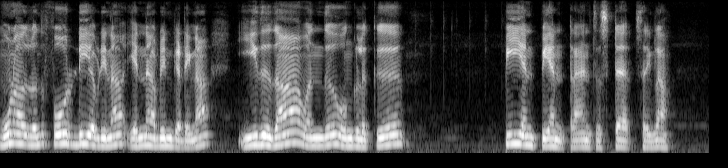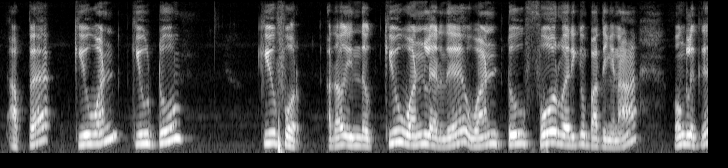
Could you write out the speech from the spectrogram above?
மூணாவதுல வந்து ஃபோர் டி அப்படின்னா என்ன அப்படின்னு கேட்டிங்கன்னா இதுதான் வந்து உங்களுக்கு பிஎன்பிஎன் டிரான்சிஸ்டர் சரிங்களா? அப்போ Q one Q two Q four அதாவது இந்த கியூ ஒன்லேருந்து ஒன் டூ ஃபோர் வரைக்கும் பார்த்தீங்கன்னா உங்களுக்கு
